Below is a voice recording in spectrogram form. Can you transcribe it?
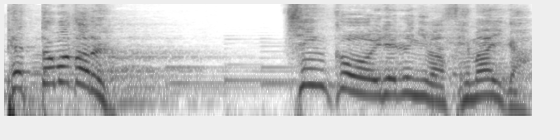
ペットボトルチンコを入れるには狭いが、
